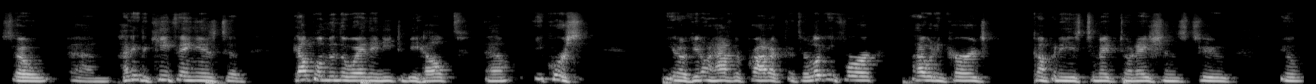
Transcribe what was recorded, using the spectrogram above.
so um, I think the key thing is to help them in the way they need to be helped. Um, of course, you know if you don't have the product that they're looking for, I would encourage companies to make donations to, you know,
